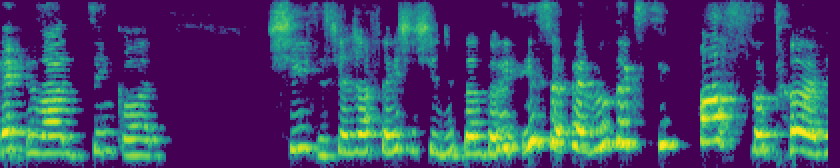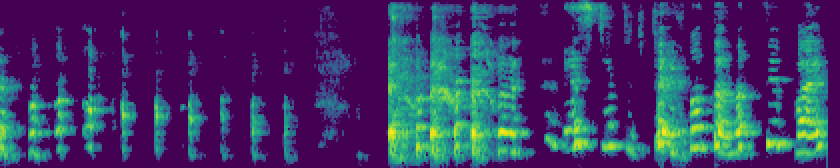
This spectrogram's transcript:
horas, de cinco horas. Xixi, você já fez xixi de tanto rir? Isso é pergunta que se passa, Tânia. Esse tipo de pergunta não se faz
